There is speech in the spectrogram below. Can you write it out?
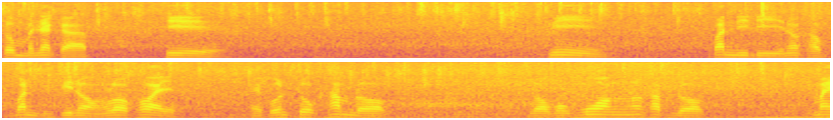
ชมบรรยากาศที่มีวันดีๆเนาะครับ วันที่พี่น้องรอคอยให้ฝนตกห้ามดอก ดอกมะม่วงเนาะครับ ดอกไม้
